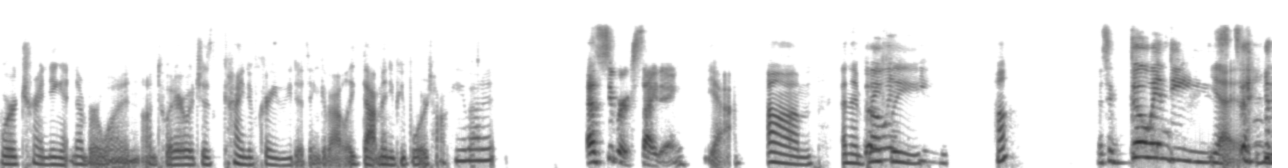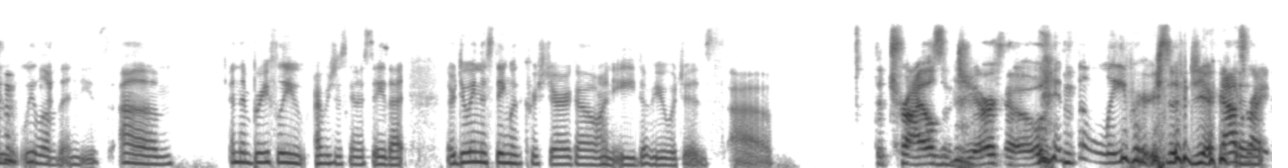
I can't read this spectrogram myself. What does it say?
were trending at number one on Twitter, which is kind of crazy to think about. Like that many people were talking about it. that's super exciting Yeah. Um, and then Go briefly. Indies. Huh? i said go indies yeah we, we love the indies um and then briefly i was just going to say that they're doing this thing with chris jericho on aew which is uh the trials of jericho it's the labors of jericho that's right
